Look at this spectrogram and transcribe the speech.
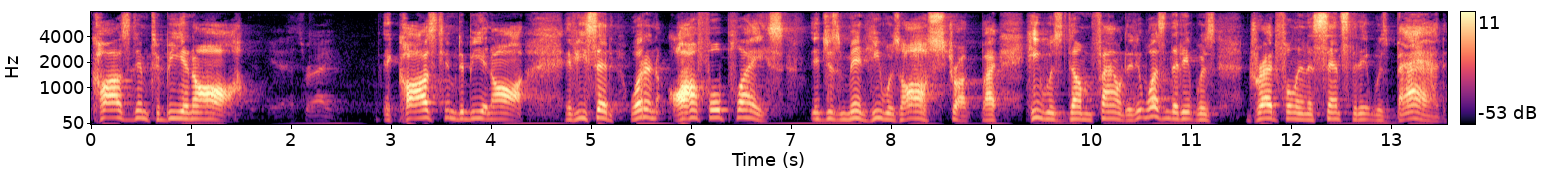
caused him to be in awe. Yeah, that's right. It caused him to be in awe. If he said, What an awful place, it just meant he was awestruck by, he was dumbfounded. It wasn't that it was dreadful in a sense that it was bad.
